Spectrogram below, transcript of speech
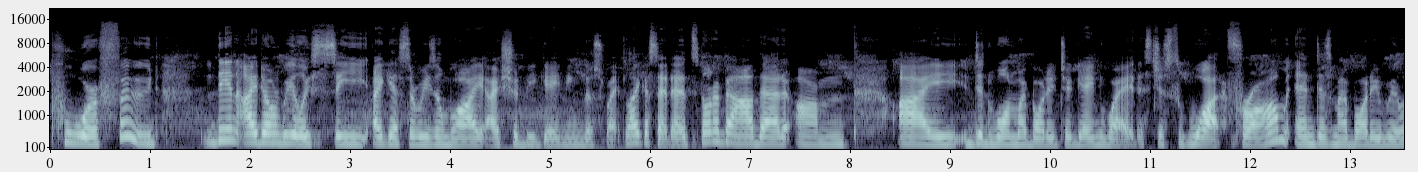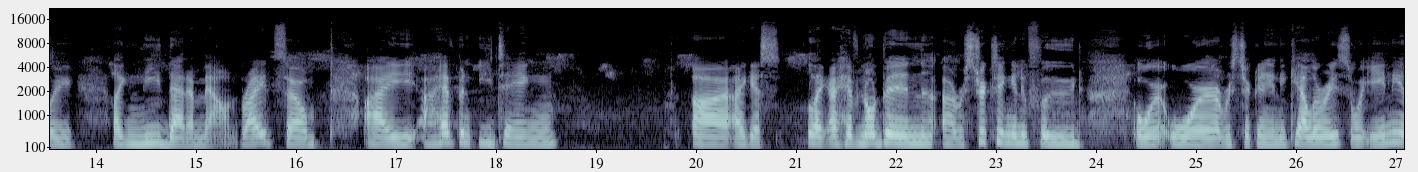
poor food then I don't really see, I guess, the reason why I should be gaining this weight. Like I said, it's not about that um, I didn't want my body to gain weight. It's just what from and does my body really like need that amount, right? So I I have been eating uh, I guess like I have not been uh, restricting any food or or restricting any calories or any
